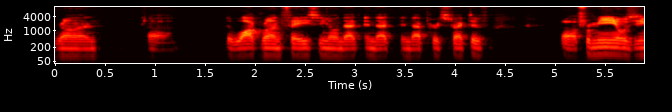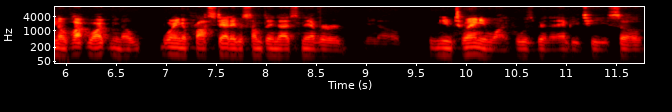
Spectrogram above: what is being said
run, uh, the walk, run, face. You know, in that in that in that perspective uh, for me, it was you know what, what you know wearing a prosthetic was something that's never you know new to anyone who's been an amputee, so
